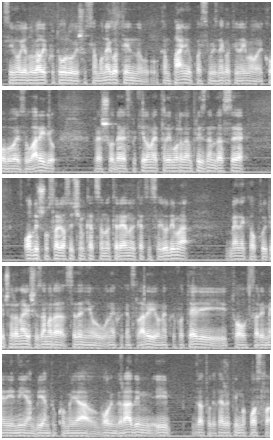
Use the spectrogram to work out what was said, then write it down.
sam imao jednu veliku turu, išao sam u Negotin u kampanju, pa sam iz Negotina imao neku obavezu u Arilju, prešao 900 km i moram da vam priznam da se odlično u stvari osjećam kad sam na terenu i kad sam sa ljudima. Mene kao političara najviše zamara sedenje u nekoj kancelariji, u nekoj fotelji i to u stvari meni nije ambijent u kome ja volim da radim i zato kad kažete ima posla,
